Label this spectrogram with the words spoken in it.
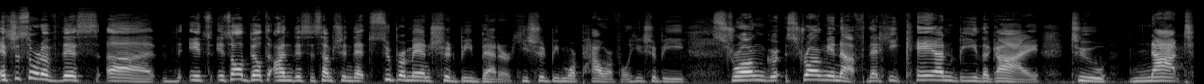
it's just sort of this uh it's it's all built on this assumption that superman should be better. He should be more powerful. He should be stronger strong enough that he can be the guy to not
